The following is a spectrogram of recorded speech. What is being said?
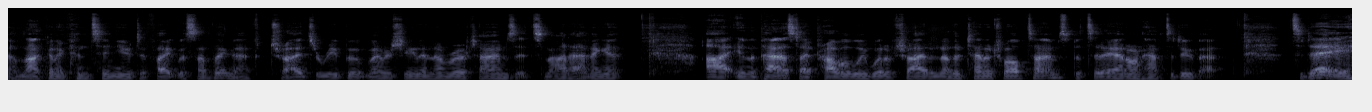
I'm not going to continue to fight with something. I've tried to reboot my machine a number of times. It's not having it. Uh, in the past, I probably would have tried another 10 or 12 times, but today I don't have to do that. Today,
